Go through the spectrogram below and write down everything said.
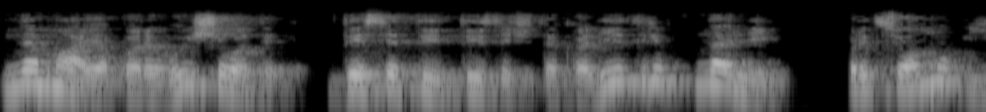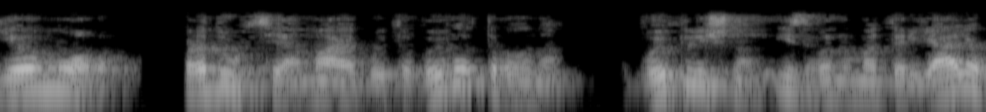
не має перевищувати 10 тисяч декалітрів на рік. При цьому є умова. Продукція має бути виготовлена виключно із виноматеріалів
